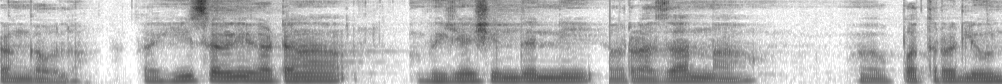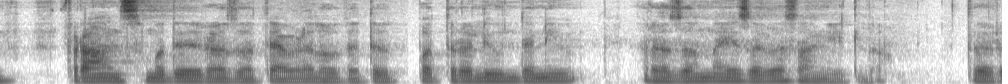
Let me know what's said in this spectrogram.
रंगवलं. तर ही सगळी घटना विजय शिंदेंनी रजांना पत्र लिहून फ्रान्समध्ये रजा त्यावेळेला होत्या. तर पत्र लिहून त्यांनी रजांना हे सगळं सांगितलं. तर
